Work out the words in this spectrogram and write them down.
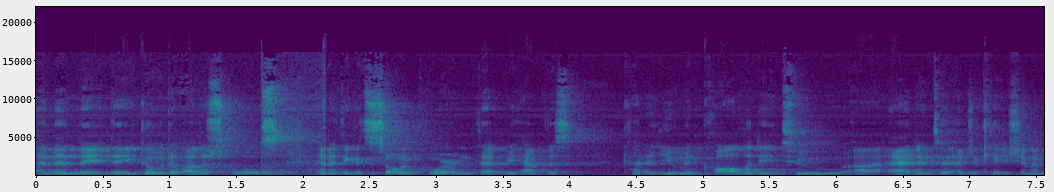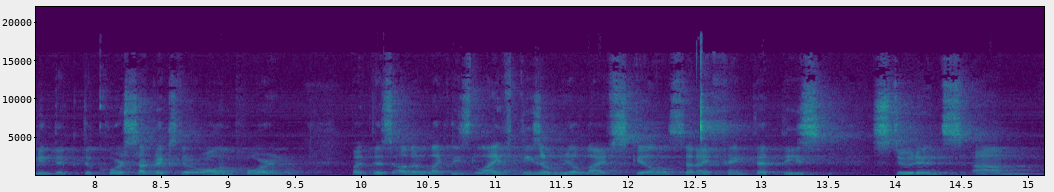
and then they, they go to other schools. And I think it's so important that we have this kind of human quality to uh, add into education. I mean, the, the core subjects they're all important, but there's other like these life. These are real life skills that I think that these students. Um,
